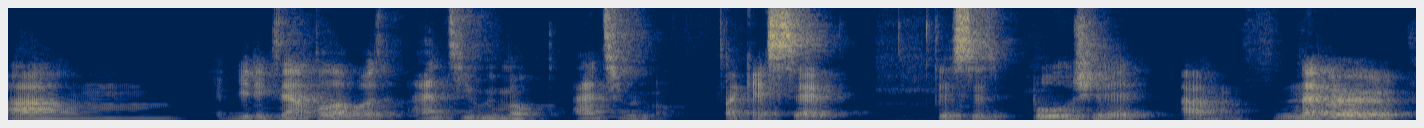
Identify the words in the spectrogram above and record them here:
Um, a good example, I was anti-remote, anti-remote. Like I said, this is bullshit. Never,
